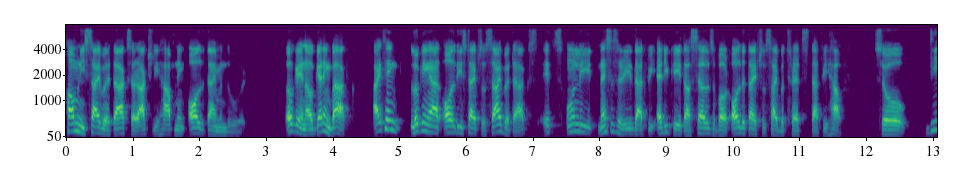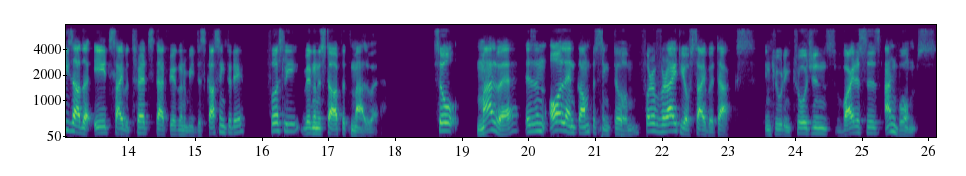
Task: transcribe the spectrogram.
how many cyber attacks are actually happening all the time in the world. Okay, now getting back, I think looking at all these types of cyber attacks, it's only necessary that we educate ourselves about all the types of cyber threats that we have. So these are the eight cyber threats that we're going to be discussing today. Firstly, we're going to start with malware. So malware is an all-encompassing term for a variety of cyber attacks, including trojans, viruses, and worms.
